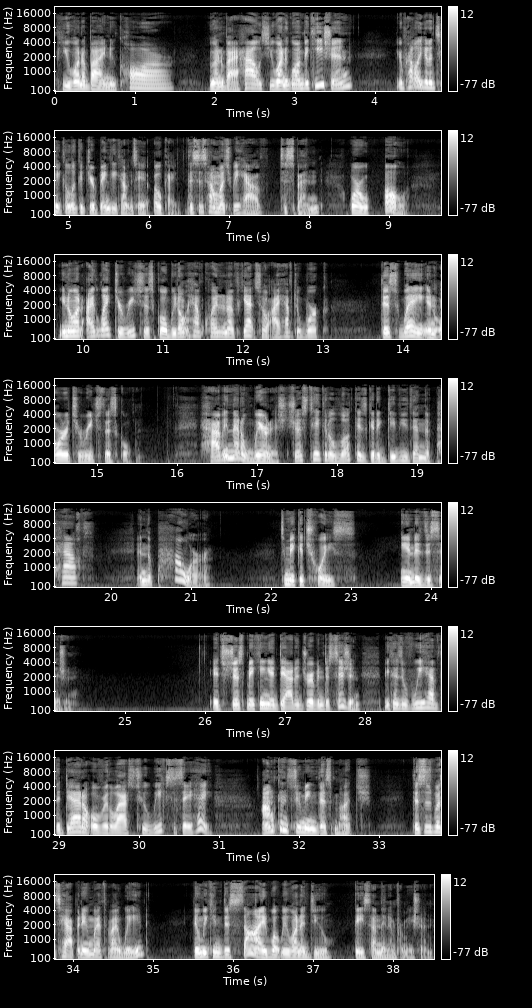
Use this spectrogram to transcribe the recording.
If you want to buy a new car, you want to buy a house, you want to go on vacation, you're probably going to take a look at your bank account and say, "Okay, this is how much we have to spend." Or, "Oh, you know what? I'd like to reach this goal. We don't have quite enough yet, so I have to work this way in order to reach this goal. Having that awareness, just taking a look, is going to give you then the path and the power to make a choice and a decision. It's just making a data driven decision because if we have the data over the last two weeks to say, hey, I'm consuming this much, this is what's happening with my weight, then we can decide what we want to do based on that information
